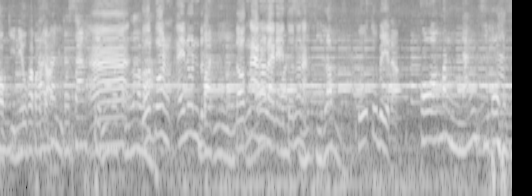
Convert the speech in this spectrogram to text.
ดอกกี่นิ้วครับอาจารย์อ่าโบนบนไอ้นุ่นดอกหน้าเท่าไหร่เนี่ยตัวนู้นน่ะสีล่ตู้ตู้เบสอะำกอมันหยังสีโบหง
